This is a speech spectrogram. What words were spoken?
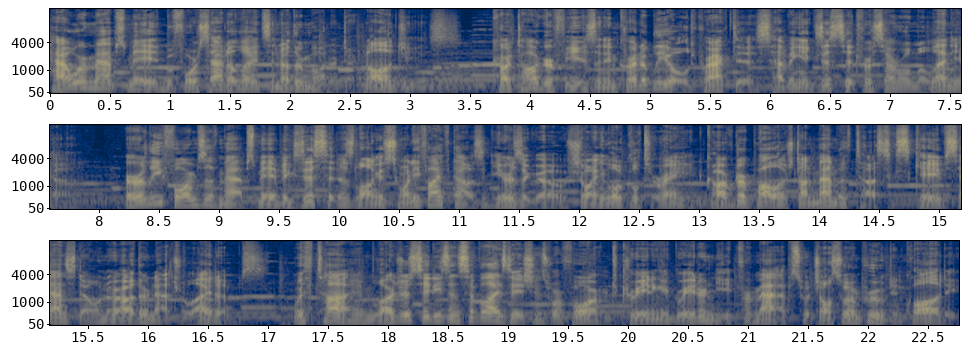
How were maps made before satellites and other modern technologies? Cartography is an incredibly old practice, having existed for several millennia. Early forms of maps may have existed as long as 25,000 years ago, showing local terrain, carved or polished on mammoth tusks, caves, sandstone, or other natural items. With time, larger cities and civilizations were formed, creating a greater need for maps, which also improved in quality.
